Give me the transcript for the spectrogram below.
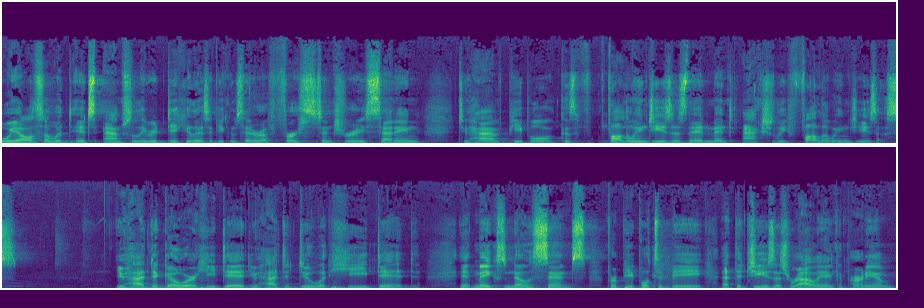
but we also would it's absolutely ridiculous if you consider a first century setting to have people cuz following Jesus then meant actually following Jesus. You had to go where he did. You had to do what he did. It makes no sense for people to be at the Jesus rally in Capernaum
